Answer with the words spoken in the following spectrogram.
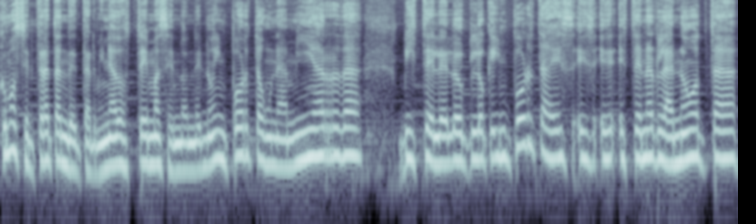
Cómo se tratan determinados temas en donde no importa una mierda, ¿viste? Lo, que importa es, es- es- es tener la nota,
